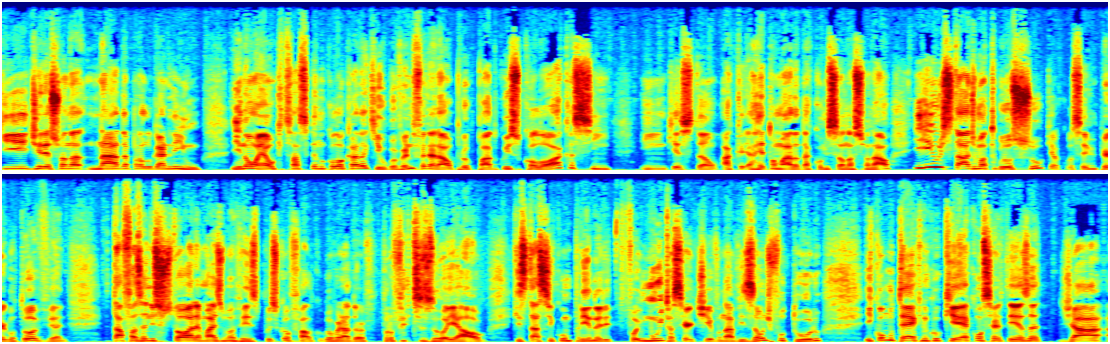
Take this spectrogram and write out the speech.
que direciona nada para lugar nenhum. E não é o que está sendo colocado aqui. O governo federal, preocupado com isso, coloca sim em questão a, a retomada da Comissão Nacional e o Estado de Mato Grosso Sul, que é o que você me perguntou, Viviane, está fazendo história mais uma vez. Por isso que eu falo que o governador profetizou e é algo que está se cumprindo. Ele foi muito assertivo na visão de futuro e como técnico que é, com certeza já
